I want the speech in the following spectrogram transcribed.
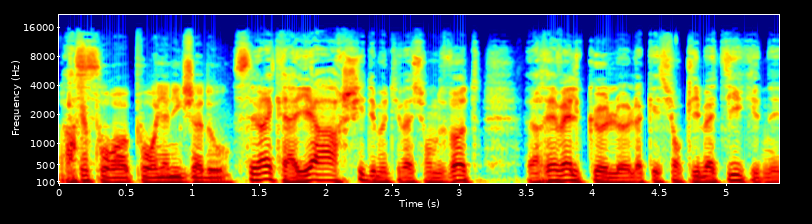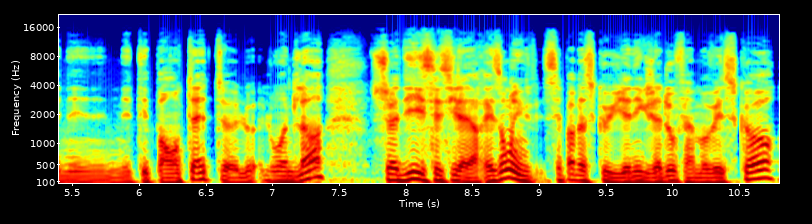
En tout ah, cas pour pour Yannick Jadot. C'est vrai que la hiérarchie des motivations de vote révèle que la question climatique n'était pas en tête, loin de là. Cela dit, Cécile a raison. C'est pas parce que Yannick Jadot fait un mauvais score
